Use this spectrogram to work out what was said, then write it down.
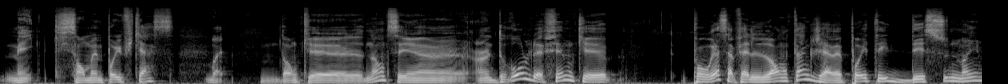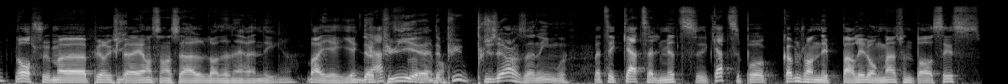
mais qui sont même pas efficaces. Ouais. Donc, euh, non, c'est un, un drôle de film que, pour vrai, ça fait longtemps que j'avais pas été déçu de même. Non, c'est ma pire expérience en salle dans la dernière année. là. Ben, il y y a Depuis, là, euh, bon. depuis plusieurs années, moi. Ben, tu sais, 4, à la limite, c'est, 4, c'est pas, comme j'en ai parlé longuement la semaine passée, c'est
